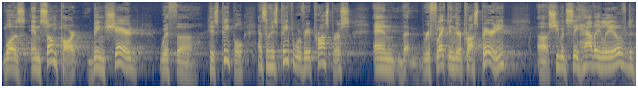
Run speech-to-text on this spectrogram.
was in some part being shared with uh, his people, and so his people were very prosperous, and that, reflecting their prosperity, uh, she would see how they lived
